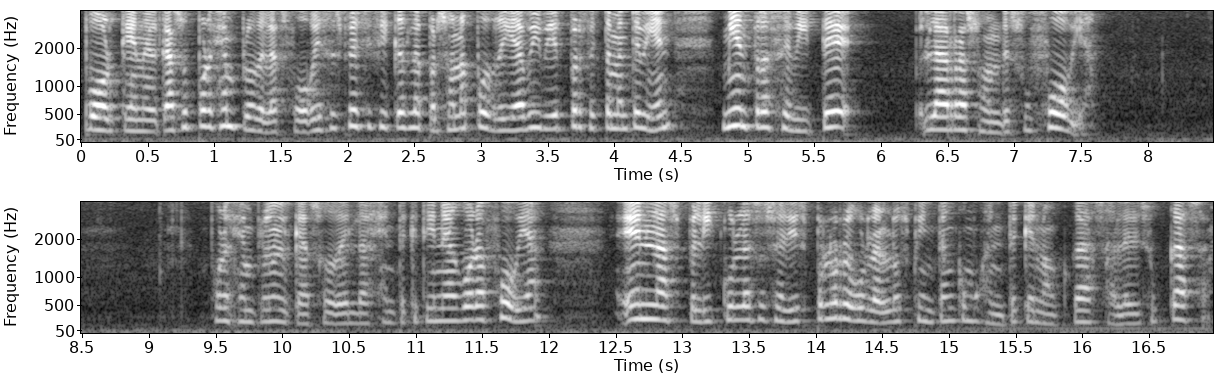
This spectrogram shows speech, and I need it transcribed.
Porque en el caso, por ejemplo, de las fobias específicas, la persona podría vivir perfectamente bien mientras evite la razón de su fobia. Por ejemplo, en el caso de la gente que tiene agorafobia, en las películas o series por lo regular los pintan como gente que nunca sale de su casa.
